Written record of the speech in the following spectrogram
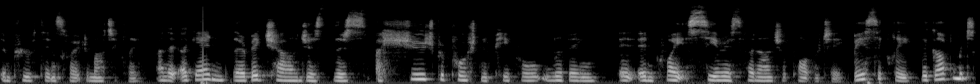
improved things quite dramatically. And again, there are big challenges. There's a huge proportion of people living in, in quite serious financial poverty. Basically, the government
